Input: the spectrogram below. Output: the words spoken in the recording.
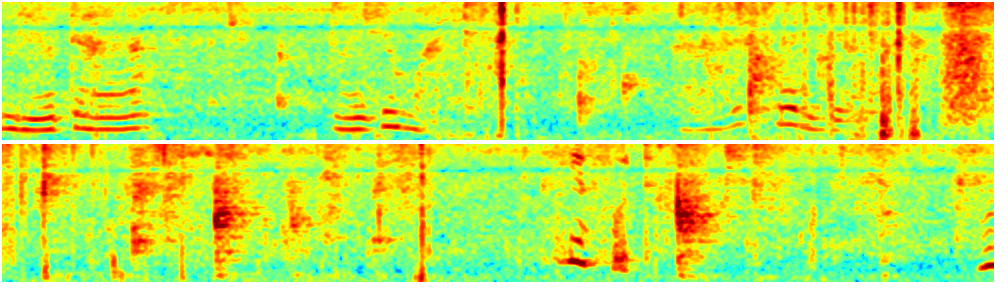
Leota, where's your one? Huh? Where is your one? Your foot. Hmm?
